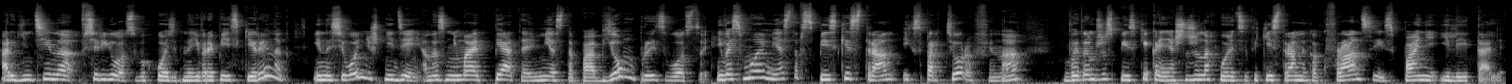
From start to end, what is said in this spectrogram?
Аргентина всерьез выходит на европейский рынок, и на сегодняшний день она занимает пятое место по объему производства и восьмое место в списке стран-экспортеров вина. В этом же списке, конечно же, находятся такие страны, как Франция, Испания или Италия.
